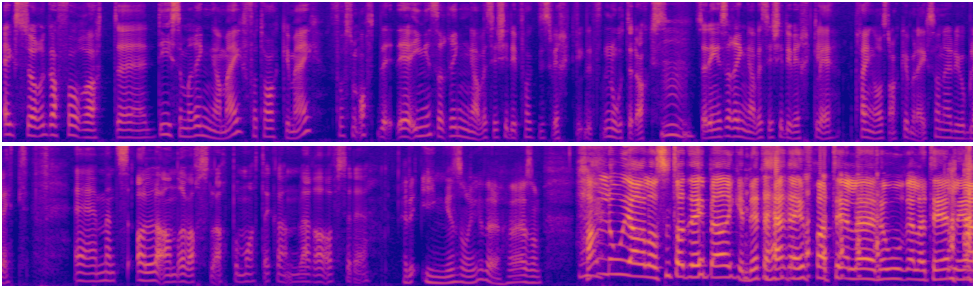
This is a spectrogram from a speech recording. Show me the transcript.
jeg sørger for at uh, de som ringer meg, får tak i meg. For som ofte, det er ingen som ringer hvis ikke de faktisk virkelig Nå til dags. Mm. Så det er ingen som ringer hvis ikke de virkelig trenger å snakke med deg. Sånn er det jo blitt. Uh, mens alle andre varsler på en måte kan være av. Så det Er det ingen som ringer det? Det er sånn 'Hallo, Jarl, åssen tar det i Bergen? Dette her er fra Telenor eller Telia',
